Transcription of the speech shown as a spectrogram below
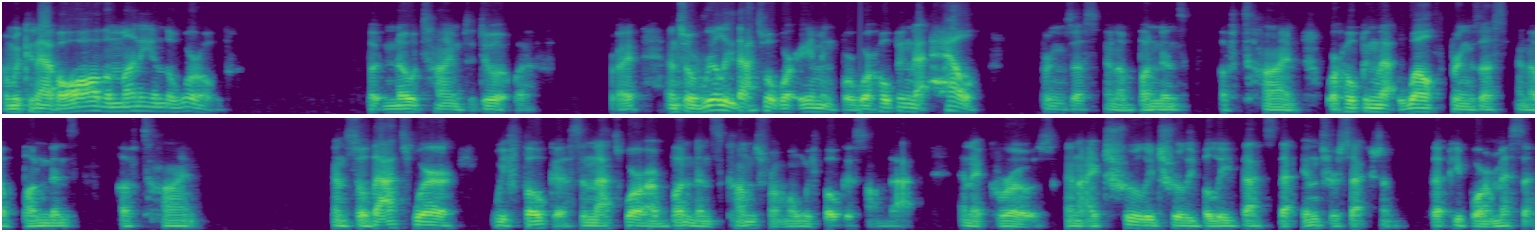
And we can have all the money in the world, but no time to do it with, right? And so, really, that's what we're aiming for. We're hoping that health brings us an abundance of time. We're hoping that wealth brings us an abundance of time. And so, that's where we focus, and that's where our abundance comes from when we focus on that and it grows. And I truly, truly believe that's that intersection that people are missing.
